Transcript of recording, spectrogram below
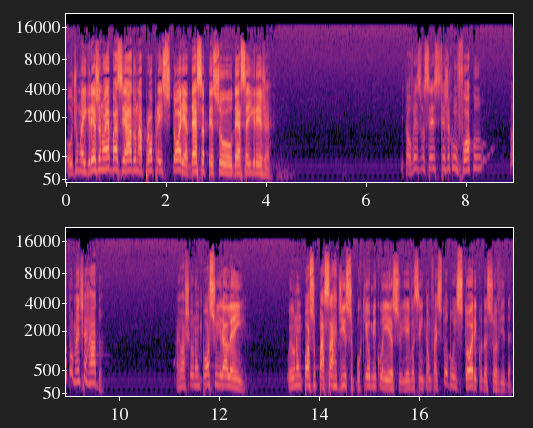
ou de uma igreja não é baseado na própria história dessa pessoa ou dessa igreja. Talvez você esteja com um foco totalmente errado. Eu acho que eu não posso ir além eu não posso passar disso porque eu me conheço. E aí você então faz todo o histórico da sua vida.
